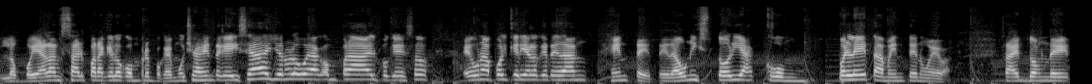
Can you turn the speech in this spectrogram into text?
los voy a lanzar para que lo compren, porque hay mucha gente que dice, ay, yo no lo voy a comprar, porque eso es una porquería lo que te dan. Gente, te da una historia completamente nueva. O sea, donde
